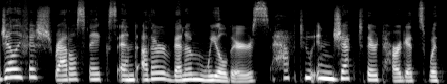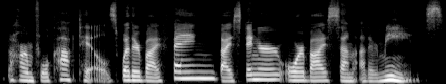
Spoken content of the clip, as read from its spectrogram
Jellyfish, rattlesnakes, and other venom wielders have to inject their targets with harmful cocktails, whether by fang, by stinger, or by some other means.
